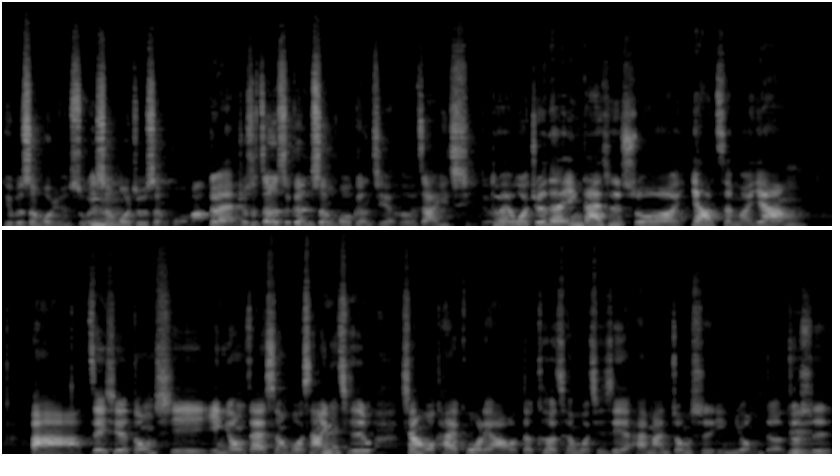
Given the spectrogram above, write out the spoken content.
也不是生活元素，嗯。生活就是生活嘛，对，就是真的是跟生活更结合在一起的。对，我觉得应该是说要怎么样把这些东西应用在生活上，因为其实像我开阔疗的课程，我其实也还蛮重视应用的，就是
